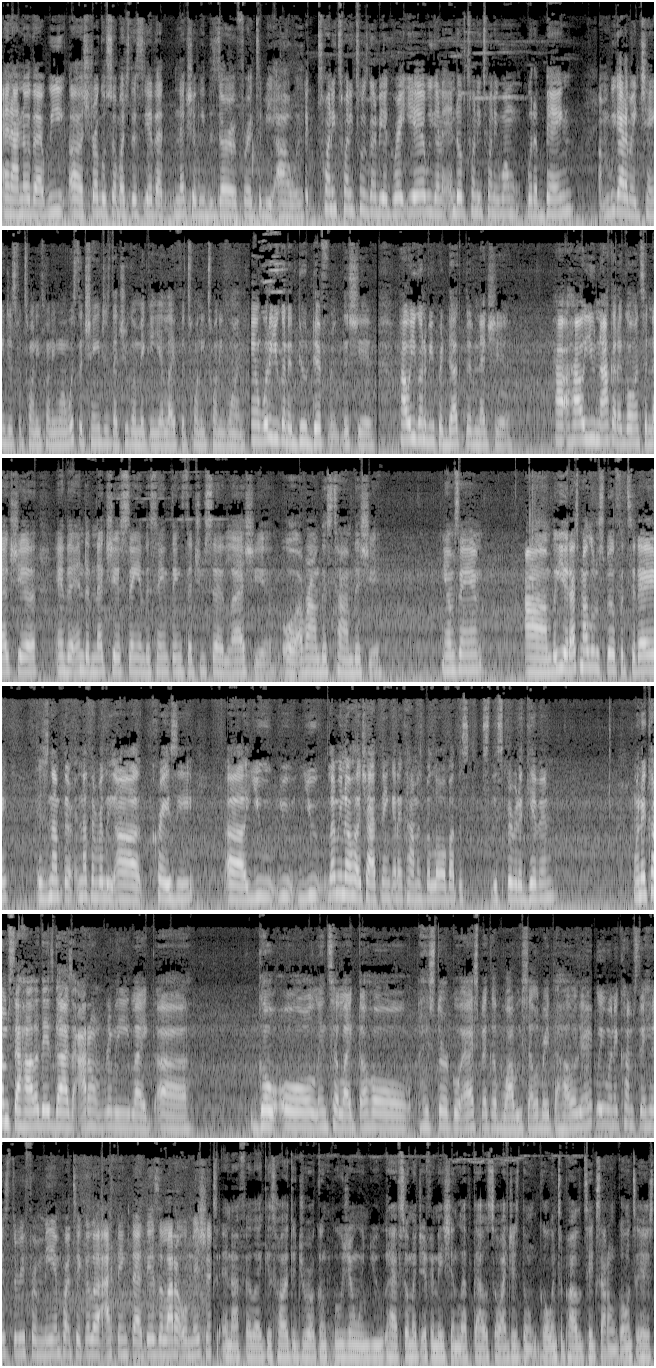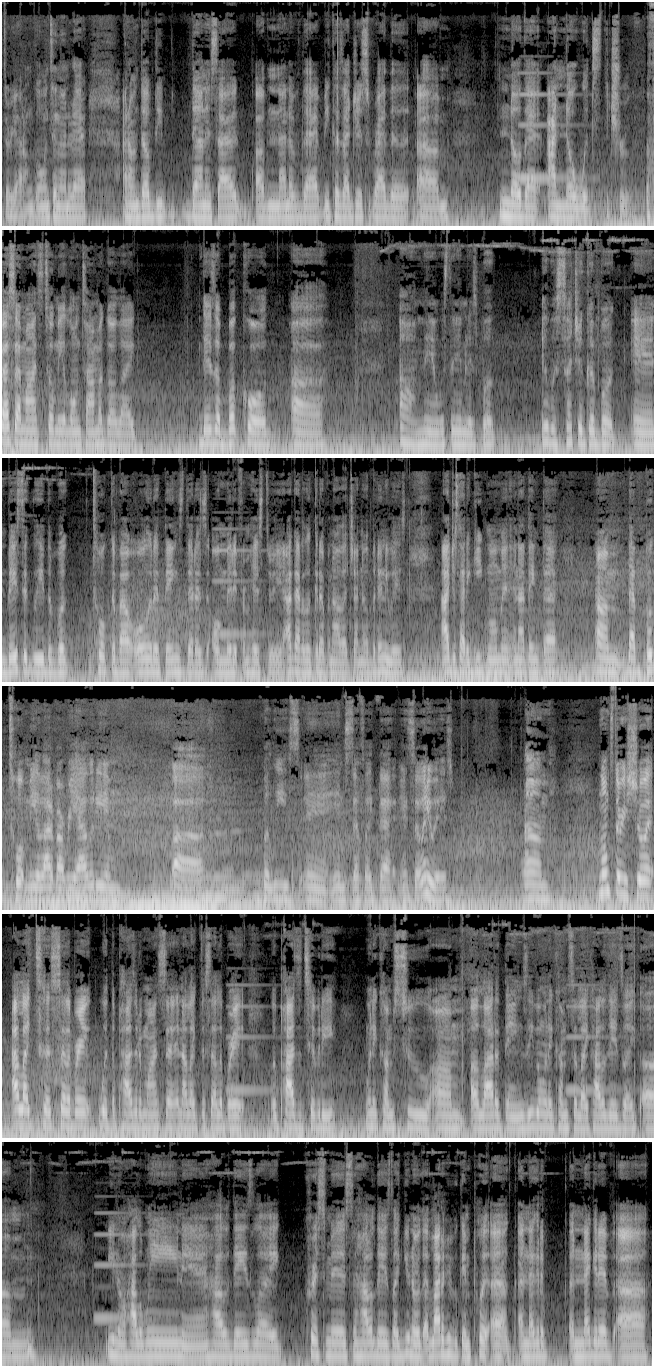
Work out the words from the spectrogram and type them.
And I know that we uh, struggled so much this year that next year we deserve for it to be ours. 2022 is going to be a great year. We're going to end off 2021 with a bang. Um, we got to make changes for 2021. What's the changes that you're going to make in your life for 2021? And what are you going to do different this year? How are you going to be productive next year? How, how are you not going to go into next year and the end of next year saying the same things that you said last year or around this time this year? You know what I'm saying? Um, but yeah, that's my little spill for today. It's nothing, nothing really uh, crazy. Uh, you, you, you. Let me know what y'all think in the comments below about this, the spirit of giving when it comes to holidays guys i don't really like uh go all into like the whole historical aspect of why we celebrate the holiday. When it comes to history for me in particular i think that there's a lot of omissions and i feel like it's hard to draw a conclusion when you have so much information left out so i just don't go into politics i don't go into history i don't go into none of that. I don't delve deep down inside of none of that because i just rather um know that I know what's the truth. Professor Mons told me a long time ago, like, there's a book called, uh, oh man, what's the name of this book? It was such a good book. And basically, the book talked about all of the things that is omitted from history. I gotta look it up and I'll let y'all know. But, anyways, I just had a geek moment, and I think that um, that book taught me a lot about reality and uh, beliefs and, and stuff like that. And so, anyways, um long story short i like to celebrate with the positive mindset and i like to celebrate with positivity when it comes to um a lot of things. Even when it comes to like holidays like um you know halloween and holidays like christmas and holidays like you know a lot of people can put a, a negative a negative uh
